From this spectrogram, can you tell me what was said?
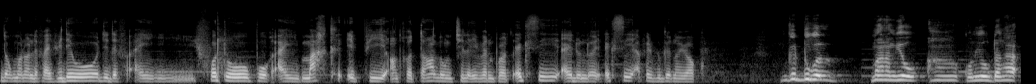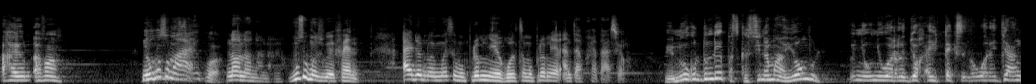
donc ma doon def ay vidéo di def ay photo pour ay marques et puis entre temps donc ci la Evenprod egsi ay dondooy egsi affaire bi gën a yokk nga dugal maanaam yow ah kon yow da ngaa aayoon avant non musuma ay non non non non musuma joué fenn Aïda Ndoye mooy sama premier rôle sama première interprétation. mais noo ko dundee parce que cinéma yombul nga ñëw ñu war la jox ay texte nga war a jàng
